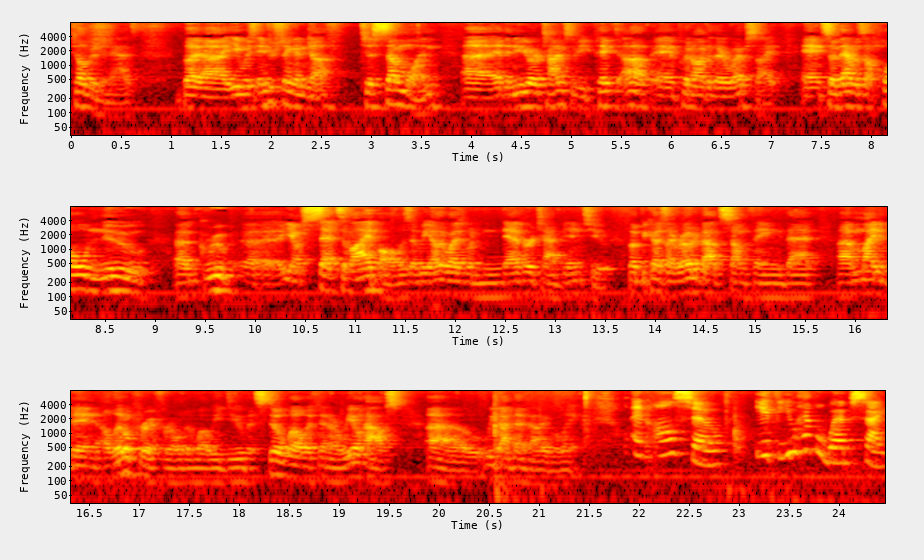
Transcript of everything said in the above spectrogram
television ads. But uh, it was interesting enough to someone uh, at the New York Times to be picked up and put onto their website, and so that was a whole new uh, group, uh, you know, sets of eyeballs that we otherwise would never tapped into. But because I wrote about something that uh, might have been a little peripheral to what we do, but still well within our wheelhouse, uh, we got that valuable link. And also, if you have a website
